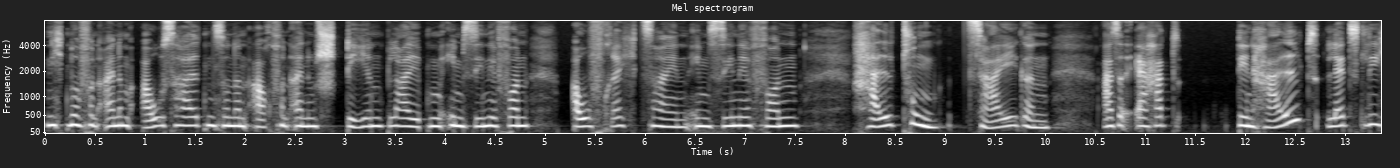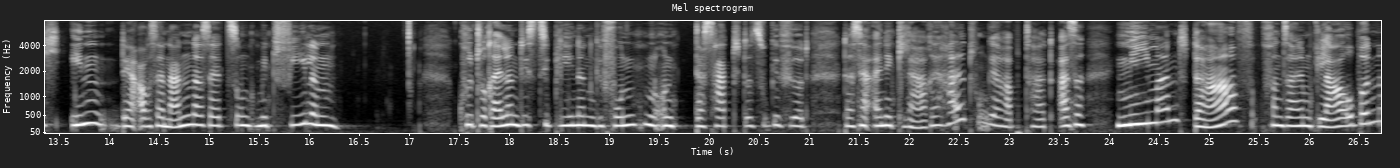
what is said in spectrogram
nicht nur von einem Aushalten, sondern auch von einem Stehenbleiben im Sinne von Aufrechtsein, im Sinne von Haltung zeigen. Also er hat den Halt letztlich in der Auseinandersetzung mit vielen kulturellen Disziplinen gefunden und das hat dazu geführt, dass er eine klare Haltung gehabt hat. Also niemand darf von seinem Glauben,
